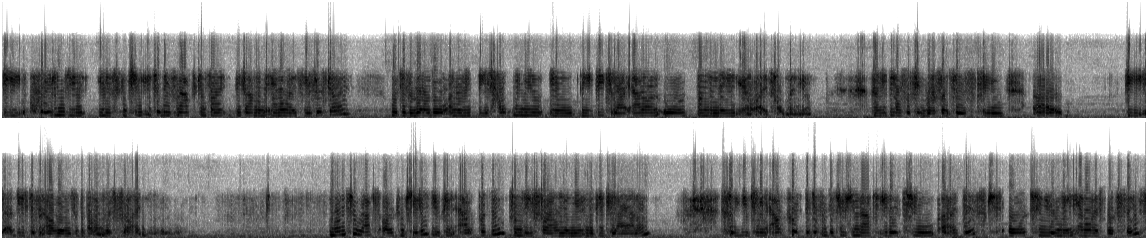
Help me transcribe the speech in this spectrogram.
the equations used to compute each of these maps can find, be found in the Analyze Users Guide, which is available underneath the Help menu in the DTI add-on or on the main Analyze Help menu. And you can also see references to uh, the, uh, these different algorithms at the bottom of this slide. Once your maps are computed, you can output them from the File menu in the DTI add-on. So you can output the different diffusion maps either to uh, disk or to your main Analyze workspace.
